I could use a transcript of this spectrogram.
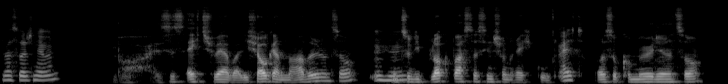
Was soll ich nehmen? Boah, es ist echt schwer, weil ich schaue gern Marvel und so. Mhm. Und so die Blockbuster sind schon recht gut. Echt? Oder so Komödien und so.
